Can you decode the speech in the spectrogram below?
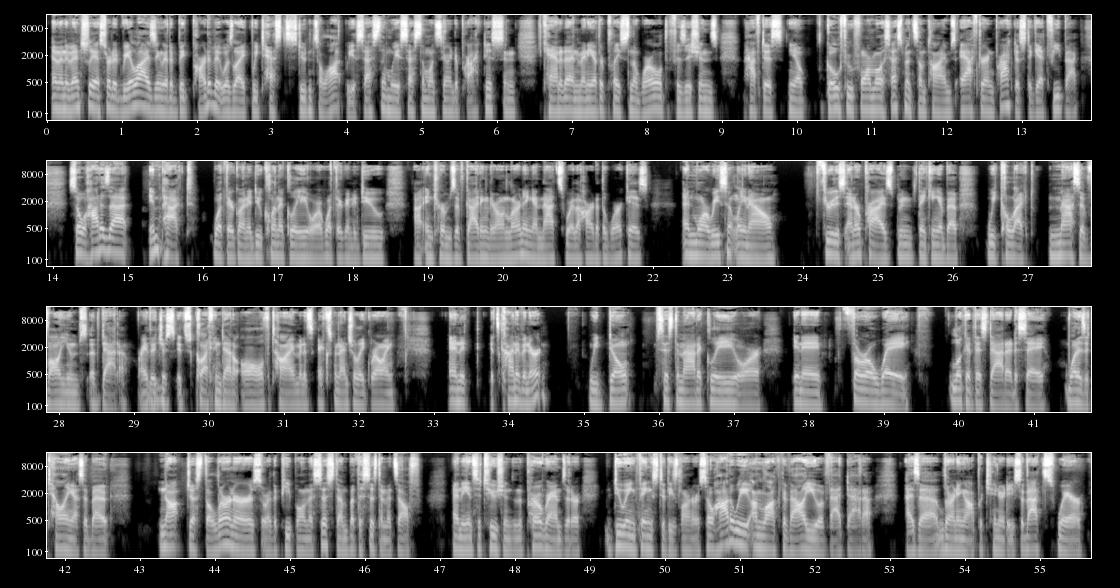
And then eventually I started realizing that a big part of it was like we test students a lot. We assess them. We assess them once they're into practice in Canada and many other places in the world. Physicians have to, you know, go through formal assessment sometimes after in practice to get feedback. So how does that impact what they're going to do clinically or what they're going to do uh, in terms of guiding their own learning? And that's where the heart of the work is. And more recently now, through this enterprise, been thinking about we collect massive volumes of data, right? Mm-hmm. just, it's collecting data all the time and it's exponentially growing. And it, it's kind of inert. We don't systematically or in a thorough way look at this data to say, what is it telling us about not just the learners or the people in the system, but the system itself and the institutions and the programs that are doing things to these learners. So how do we unlock the value of that data as a learning opportunity? So that's where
